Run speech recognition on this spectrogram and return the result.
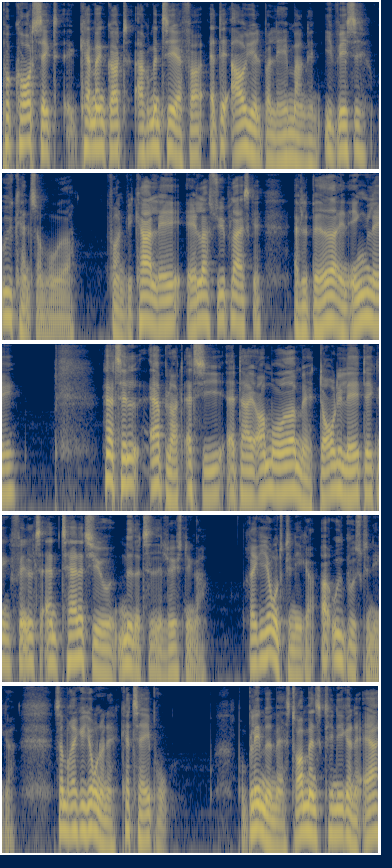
På kort sigt kan man godt argumentere for, at det afhjælper lægemanglen i visse udkantsområder. For en vikarlæge eller sygeplejerske er vel bedre end ingen læge. Hertil er blot at sige, at der i områder med dårlig lægedækning findes alternative midlertidige løsninger, regionsklinikker og udbudsklinikker, som regionerne kan tage i brug. Problemet med strømmandsklinikkerne er,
